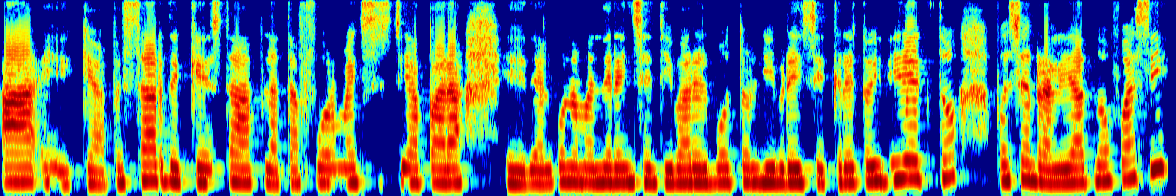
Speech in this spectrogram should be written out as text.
a eh, que a pesar de que esta plataforma existía para eh, de alguna manera incentivar el voto libre y secreto y directo, pues en realidad no fue así.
